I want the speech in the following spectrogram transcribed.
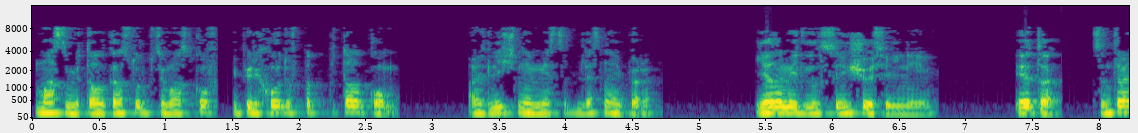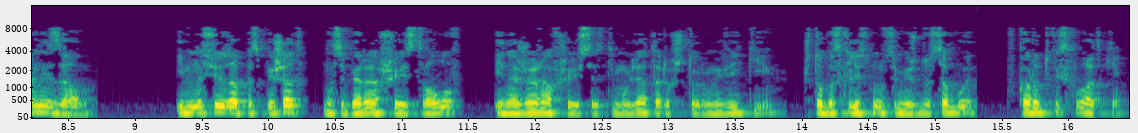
Масса металлоконструкций мостков и переходов под потолком. Отличное место для снайпера. Я замедлился еще сильнее. Это центральный зал. Именно сюда поспешат насобиравшие стволов и нажиравшиеся стимуляторов штурмовики, чтобы схлестнуться между собой в короткой схватке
